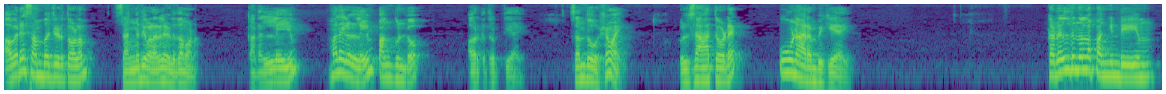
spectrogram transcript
അവരെ സംബന്ധിച്ചിടത്തോളം സംഗതി വളരെ ലളിതമാണ്. കടലിലെയും മലകളിലെയും പങ്കുണ്ടോ? അവർക്ക് തൃപ്തിയായി. സന്തോഷമായി. ഉത്സാഹത്തോടെ ഊണാരംഭിക്കുകയായി. കടലിൽ നിന്നുള്ള പങ്കിന്റെയും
